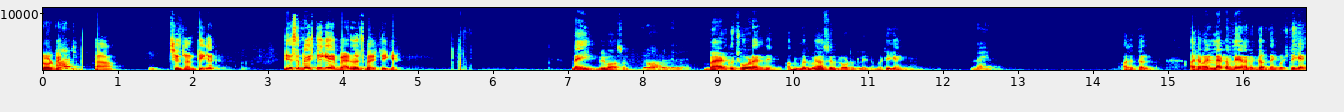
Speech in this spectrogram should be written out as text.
रोड पे। हाँ। चीज़ लाना ठीक है? ये सरप्राइज़ ठीक है बैड सरप्राइज़ ठीक है? नहीं मेरी बात सुन। बैड को छोड़ रहने दे अभी मैं तुम्हें यहाँ से रोड तक ले जाऊँगा ठीक है? नहीं। अच्छा चल। अच्छा मेरे लैपटॉप ले आना फिर करते हैं कुछ ठीक है?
